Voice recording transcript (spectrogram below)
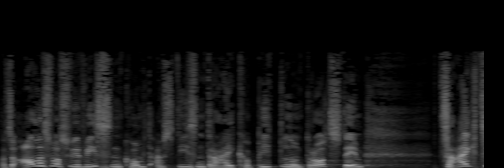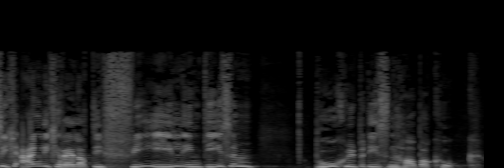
Also alles, was wir wissen, kommt aus diesen drei Kapiteln und trotzdem zeigt sich eigentlich relativ viel in diesem Buch über diesen Habakuk.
